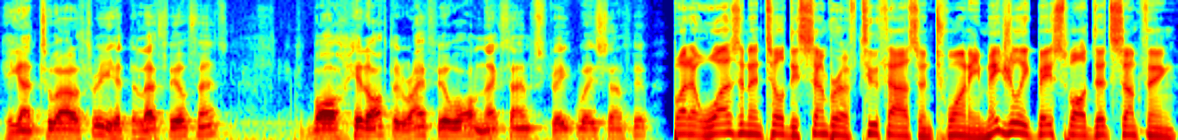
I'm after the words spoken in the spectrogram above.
He got two out of three. He hit the left field fence. The ball hit off to the right field wall. Next time, straightway center field. But it wasn't until December of 2020 Major League Baseball did something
